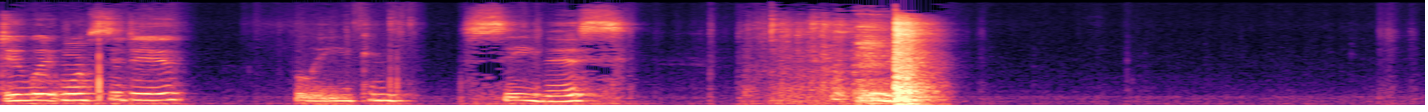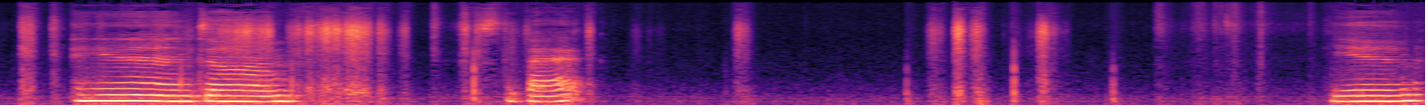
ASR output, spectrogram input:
do what it wants to do. Hopefully you can see this. and um, this is the back. In.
